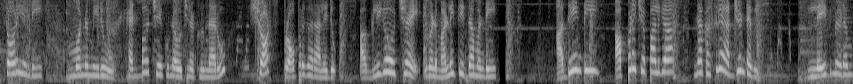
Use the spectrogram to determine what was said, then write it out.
సారీ అండి మొన్న మీరు హెడ్ బాత్ చేయకుండా వచ్చినట్లున్నారు. షార్ట్స్ ప్రాపర్గా రాలేదు. అగ్లీగా వచ్చాయి. ఇవాళ మళ్ళీ తీద్దామండి. అదేంటి? అప్పుడే చెప్పాలిగా. నాకు అసలే అర్జెంట్ అవి. లేదు మేడం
